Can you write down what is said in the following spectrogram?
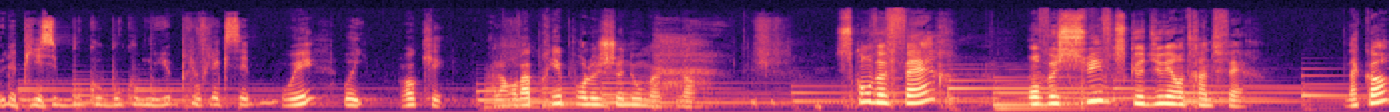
Le pied, c'est beaucoup, beaucoup mieux, plus flexible. Oui? Oui. Ok. Alors, on va prier pour le genou maintenant. Ce qu'on veut faire, on veut suivre ce que Dieu est en train de faire. D'accord?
